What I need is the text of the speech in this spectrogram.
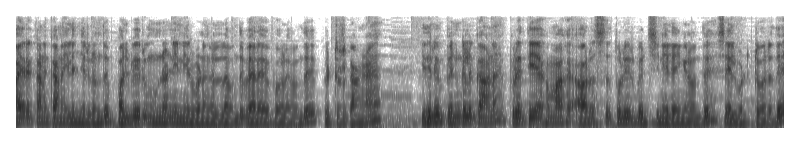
ஆயிரக்கணக்கான இளைஞர்கள் வந்து பல்வேறு முன்னணி நிறுவனங்களில் வந்து வேலைவாய்ப்புகளை வந்து பெற்றிருக்காங்க. இதிலும் பெண்களுக்கான பிரத்யேகமாக அரசு தொழிற்பயிற்சி நிலையங்கள் வந்து செயல்பட்டு வருது.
